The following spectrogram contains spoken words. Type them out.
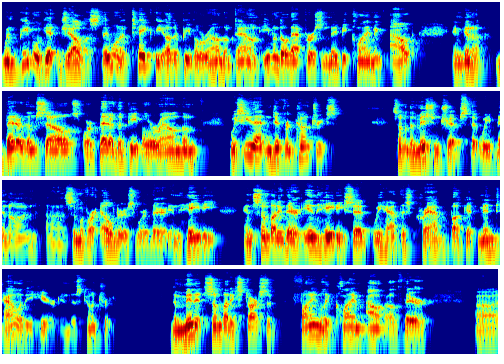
when people get jealous, they want to take the other people around them down, even though that person may be climbing out and going to better themselves or better the people around them. We see that in different countries. Some of the mission trips that we've been on, uh, some of our elders were there in Haiti, and somebody there in Haiti said, We have this crab bucket mentality here in this country. The minute somebody starts to finally climb out of their uh,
